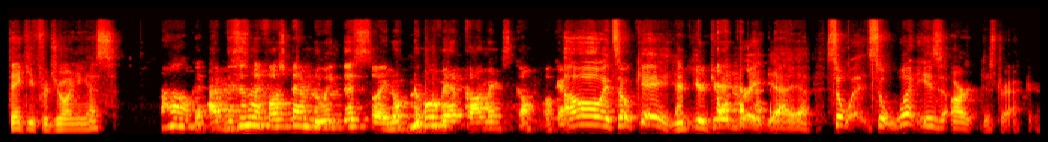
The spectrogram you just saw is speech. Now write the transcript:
Thank you for joining us. Oh, okay. Uh, this is my first time doing this, so I don't know where comments come. Okay. Oh, it's okay. You're, you're doing great. Yeah, yeah. So, so what is art, distractor?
